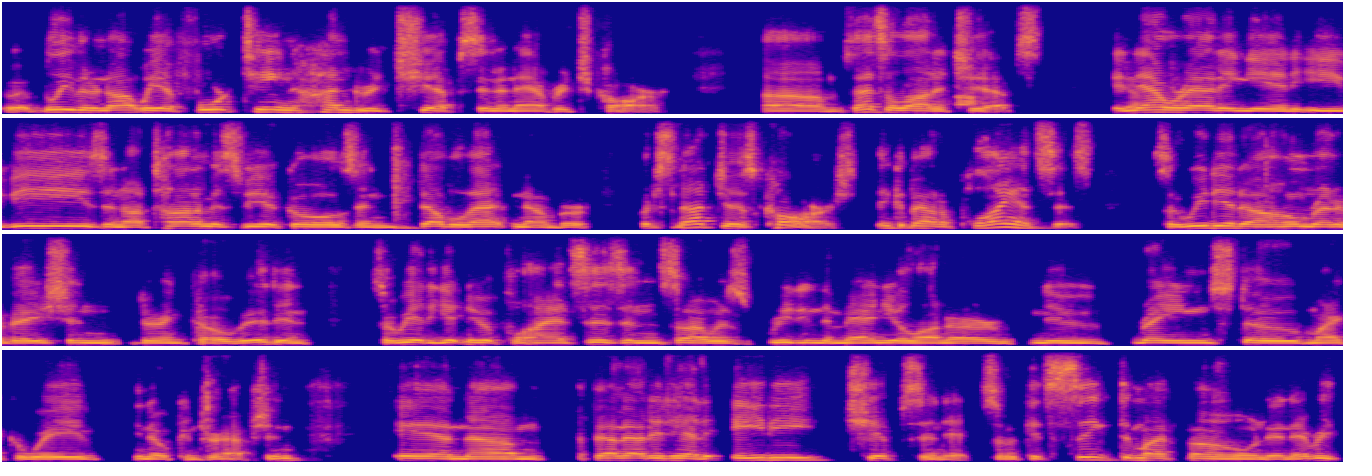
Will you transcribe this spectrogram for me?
Believe it or not, we have 1,400 chips in an average car. Um, so that's a lot of chips. And yeah. now we're adding in EVs and autonomous vehicles and double that number. But it's not just cars. Think about appliances. So we did a home renovation during COVID, and so we had to get new appliances. And so I was reading the manual on our new range stove microwave, you know, contraption, and um, I found out it had 80 chips in it, so it could sync to my phone and every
